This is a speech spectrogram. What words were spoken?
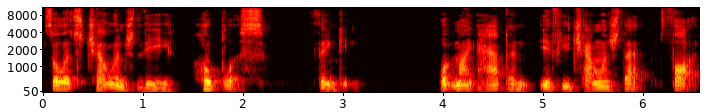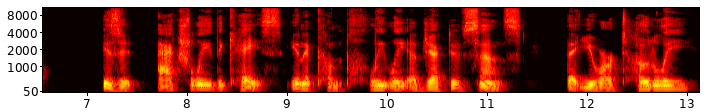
So let's challenge the hopeless thinking. What might happen if you challenge that thought? Is it actually the case in a completely objective sense that you are totally,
